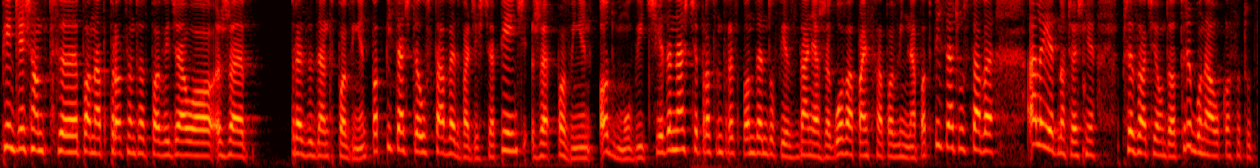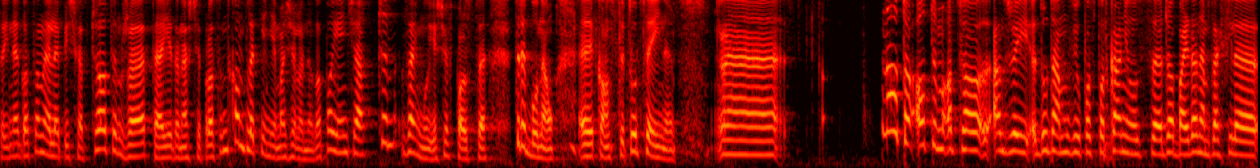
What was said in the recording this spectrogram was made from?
50 e, ponad procent odpowiedziało, że prezydent powinien podpisać tę ustawę, 25, że powinien odmówić. 11% respondentów jest zdania, że głowa państwa powinna podpisać ustawę, ale jednocześnie przesłać ją do Trybunału Konstytucyjnego, co najlepiej świadczy o tym, że te 11% kompletnie nie ma zielonego pojęcia, czym zajmuje się w Polsce Trybunał e, Konstytucyjny. Eee, no to o tym, o co Andrzej Duda mówił po spotkaniu z Joe Bidenem, za chwilę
